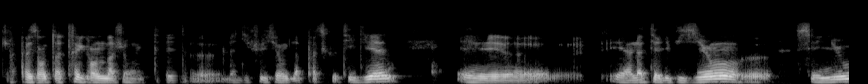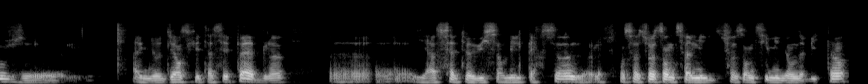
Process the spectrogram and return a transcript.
qui représente la très grande majorité de la diffusion de la presse quotidienne. Et, et à la télévision, CNews a une audience qui est assez faible. Euh, il y a 7 à 800 000 personnes. La France a 65 000, 66 millions d'habitants.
